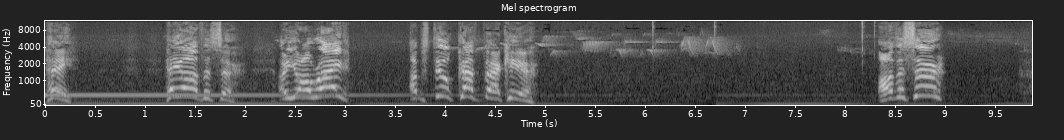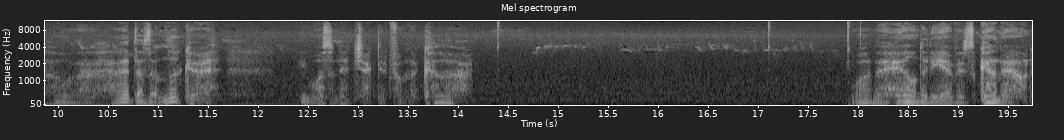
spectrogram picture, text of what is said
Hey! Hey, officer! Are you alright? I'm still cuffed back here! Officer? That doesn't look good. He wasn't ejected from the car. Why the hell did he have his gun out?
